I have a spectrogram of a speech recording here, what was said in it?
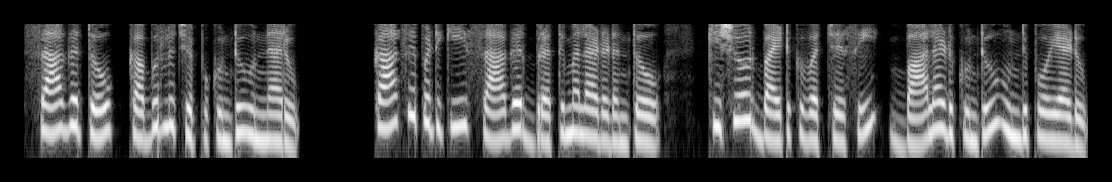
సాగర్తో కబుర్లు చెప్పుకుంటూ ఉన్నారు. కాసేపటికి సాగర్ బ్రతిమలాడడంతో కిషోర్ బయటకు వచ్చేసి బాలాడుకుంటూ ఉండిపోయాడు.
